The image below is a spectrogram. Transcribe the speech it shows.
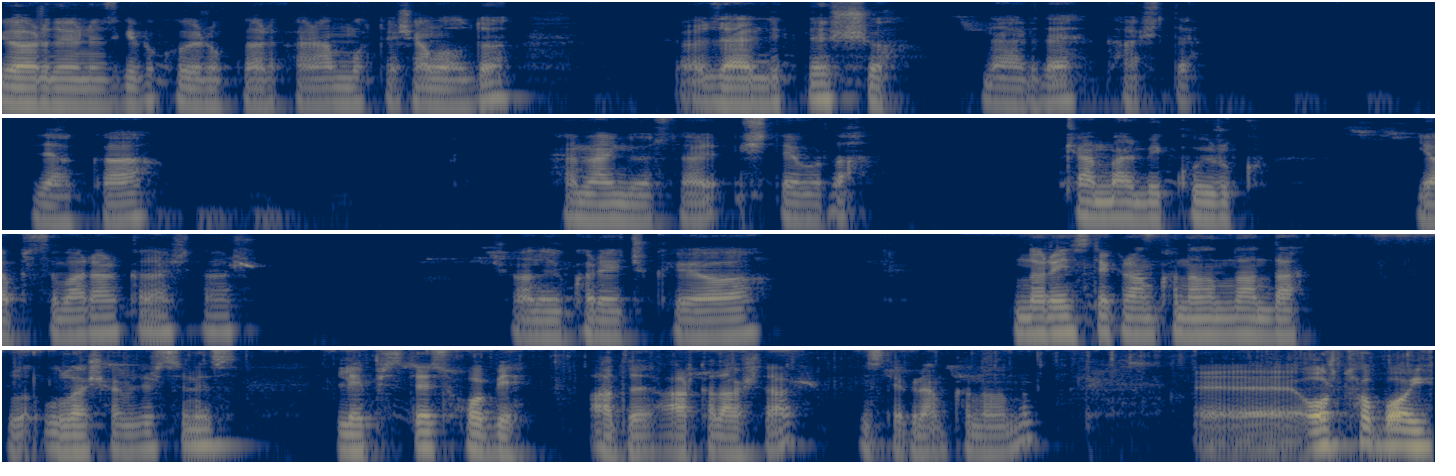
Gördüğünüz gibi kuyrukları falan muhteşem oldu. Özellikle şu. Nerede? Kaçtı. Bir dakika. Hemen göster. İşte burada. Mükemmel bir kuyruk yapısı var arkadaşlar. Şu anda yukarıya çıkıyor. Bunlara Instagram kanalımdan da ulaşabilirsiniz. Lepistes Hobi adı arkadaşlar. Instagram kanalımın. Ee, orta boy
